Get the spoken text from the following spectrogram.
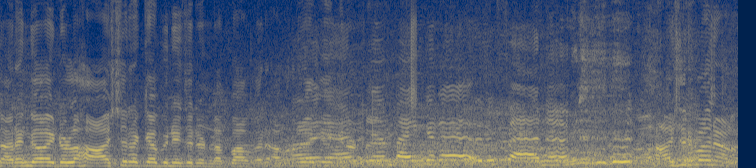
തരംഗമായിട്ടുള്ള ഹാഷിറൊക്കെ അഭിനയിച്ചിട്ടുണ്ട്. അപ്പൊ അവർ ഞാൻ ഭയങ്കര ഒരു ഫാനാണ്. ഹാഷിർ ഫാനാണ്?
